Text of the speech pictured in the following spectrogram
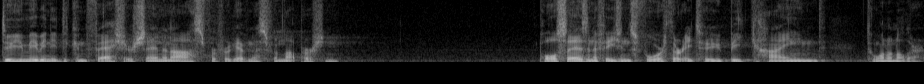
do you maybe need to confess your sin and ask for forgiveness from that person? Paul says in Ephesians 4:32, "Be kind to one another,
